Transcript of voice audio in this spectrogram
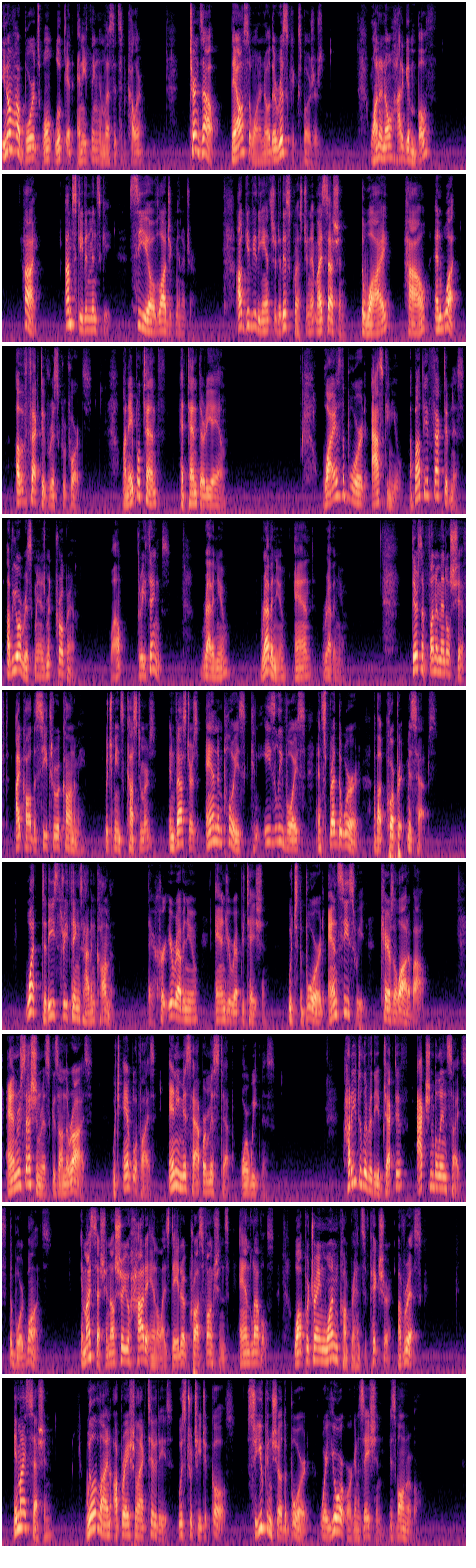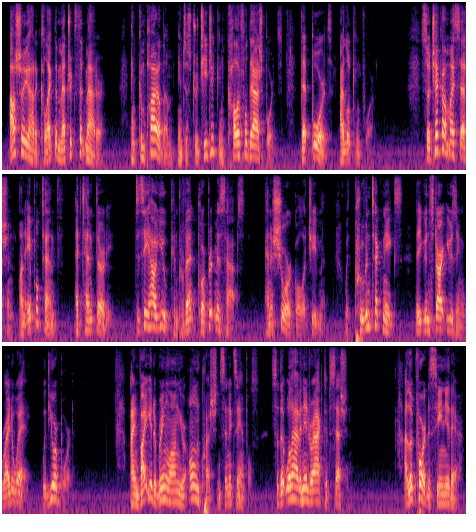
You know how boards won't look at anything unless it's in color? Turns out they also want to know their risk exposures. Want to know how to give them both? Hi, I'm Steven Minsky, CEO of LogicManager. I'll give you the answer to this question at my session the why, how, and what of effective risk reports on April 10th at 10:30 a.m. Why is the board asking you about the effectiveness of your risk management program? Well, three things revenue, revenue, and revenue. There's a fundamental shift I call the see through economy, which means customers, investors, and employees can easily voice and spread the word about corporate mishaps. What do these three things have in common? They hurt your revenue and your reputation, which the board and C suite cares a lot about. And recession risk is on the rise, which amplifies any mishap or misstep or weakness. How do you deliver the objective, actionable insights the board wants? In my session, I'll show you how to analyze data across functions and levels while portraying one comprehensive picture of risk. In my session, we'll align operational activities with strategic goals so you can show the board where your organization is vulnerable. I'll show you how to collect the metrics that matter and compile them into strategic and colorful dashboards that boards are looking for. So check out my session on April 10th at 10:30 to see how you can prevent corporate mishaps and assure goal achievement with proven techniques that you can start using right away with your board. I invite you to bring along your own questions and examples so that we'll have an interactive session. I look forward to seeing you there.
